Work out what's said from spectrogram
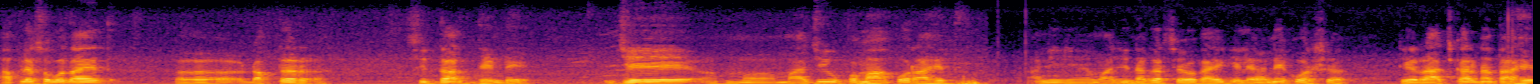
आपल्यासोबत आहेत डॉक्टर सिद्धार्थ धेंडे जे म माजी उपमहापौर आहेत आणि माजी नगरसेवक आहे. गेले अनेक वर्ष ते राजकारणात आहे.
